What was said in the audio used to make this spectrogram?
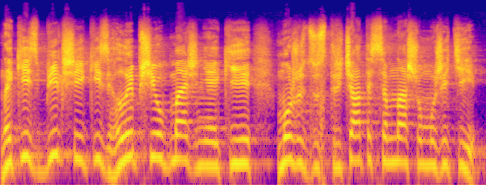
На якісь більші, якісь глибші обмеження, які можуть зустрічатися в нашому житті,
